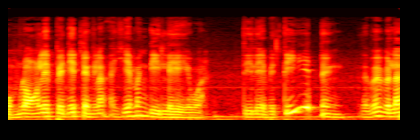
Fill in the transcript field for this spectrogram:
ผมลองเล่นไปนิดนึงแล้วไอ้เหี้ยแมันดีเลย์ว่ะ ดีเลย์ไปตีดหนึ่งแต่ไม่เป็นไร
